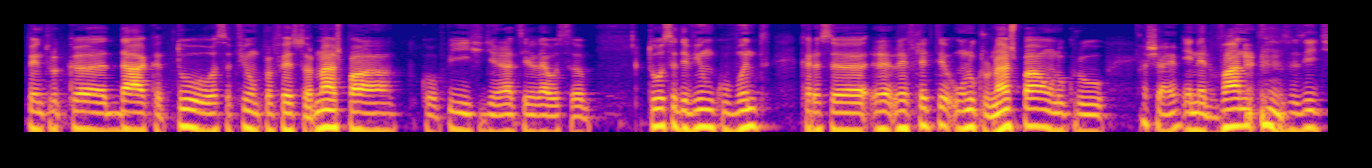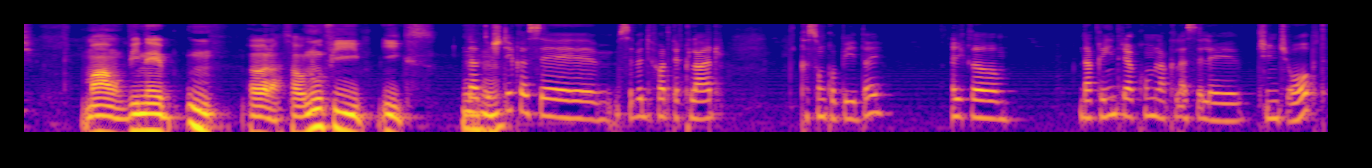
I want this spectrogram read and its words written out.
pentru că dacă tu o să fii un profesor nașpa, copiii și generațiile alea o să... Tu o să devii un cuvânt care o să re- reflecte un lucru nașpa, un lucru Așa e. enervant, să zici, mamă, vine mm, ăla, sau nu fi X. Dar tu Mhm. știi că se, se vede foarte clar că sunt copiii tăi? Adică dacă intri acum la clasele 5-8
